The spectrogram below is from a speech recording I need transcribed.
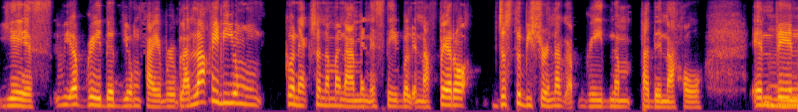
Yes, we upgraded yung fiber plan. Luckily, yung connection naman namin is stable enough. Pero just to be sure, nag-upgrade na pa din ako. And mm-hmm. then,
